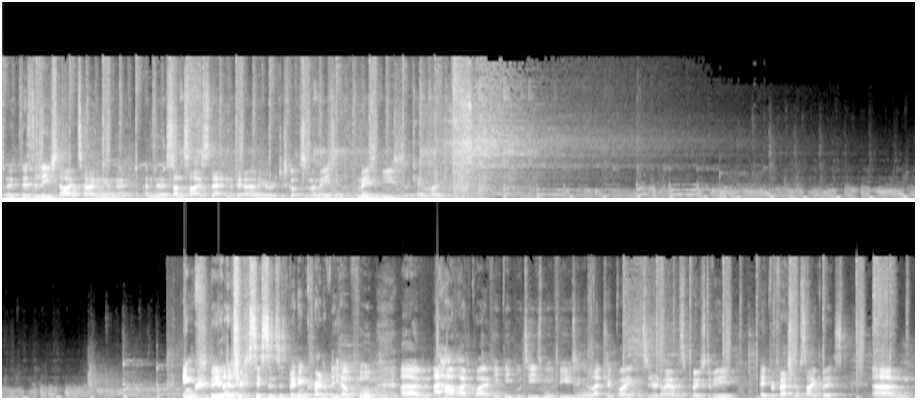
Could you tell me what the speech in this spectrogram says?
there's the leaves started turning and the, and the sun started setting a bit earlier. It just got some amazing, amazing views as I came home. the electric assistance has been incredibly helpful. Um, I have had quite a few people tease me for using an electric bike, considering I am supposed to be a professional cyclist. Um,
